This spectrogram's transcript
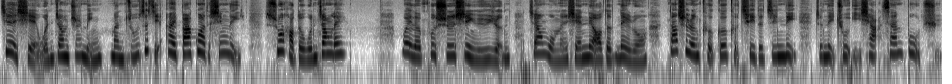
借写文章之名，满足自己爱八卦的心理。说好的文章嘞？为了不失信于人，将我们闲聊的内容、当事人可歌可泣的经历整理出以下三部曲。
